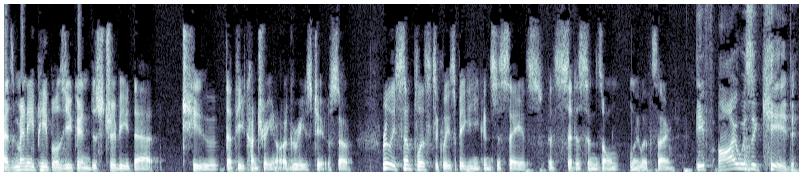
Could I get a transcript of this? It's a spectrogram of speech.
as many people as you can distribute that to that the country you know agrees to. So. Really simplistically speaking, you can just say it's, it's citizens only. Let's say. if I was a kid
